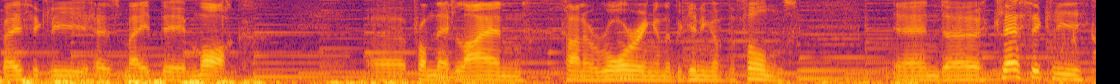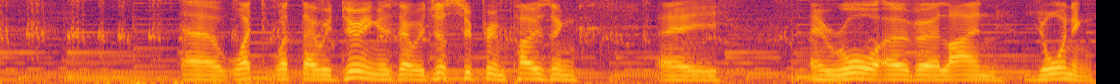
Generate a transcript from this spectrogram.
basically has made their mark uh, from that lion kind of roaring in the beginning of the films. And uh, classically, uh, what what they were doing is they were just superimposing a, a roar over a lion yawning.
